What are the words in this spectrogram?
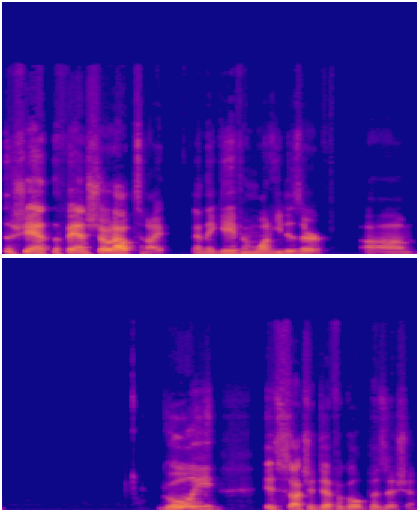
the shan- the fans showed out tonight, and they gave him what he deserved. Um, goalie is such a difficult position,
